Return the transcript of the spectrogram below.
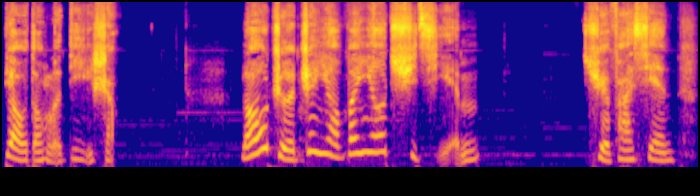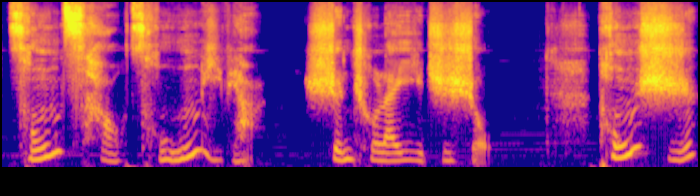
掉到了地上。老者正要弯腰去捡，却发现从草丛里边伸出来一只手，同时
